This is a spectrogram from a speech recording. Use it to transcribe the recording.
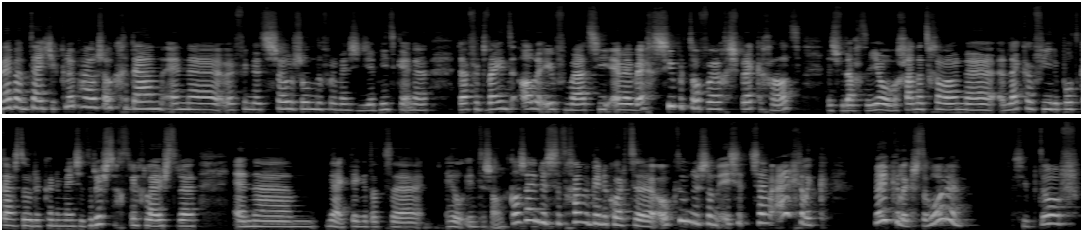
hebben een tijdje Clubhouse ook gedaan. En we vinden het zo zonde voor de mensen die het niet kennen. Daar verdwijnt alle informatie. En we hebben echt super toffe gesprekken gehad. Dus we dachten, joh, we gaan het gewoon uh, lekker via de podcast doen. Dan kunnen mensen het rustig terugluisteren. En uh, ja, ik denk dat dat uh, heel interessant kan zijn. Dus dat gaan we binnenkort eh, ook doen. Dus dan is het, zijn we eigenlijk wekelijks te horen. Super tof.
